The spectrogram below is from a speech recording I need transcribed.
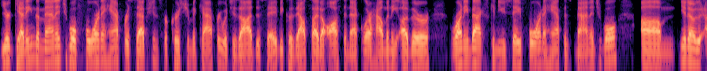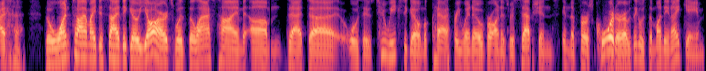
You're getting the manageable four and a half receptions for Christian McCaffrey, which is odd to say because outside of Austin Ekeler, how many other running backs can you say four and a half is manageable? Um, you know, I. The one time I decided to go yards was the last time um, that uh, what was it? It was two weeks ago. McCaffrey went over on his receptions in the first quarter. I was think it was the Monday night game,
